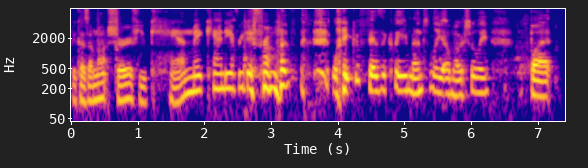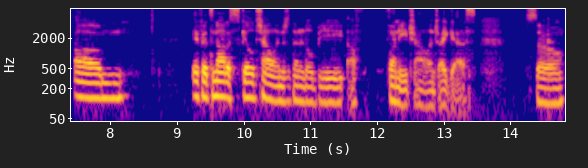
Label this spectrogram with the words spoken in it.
because I'm not sure if you can make candy every day for a month, like physically, mentally, emotionally. But um, if it's not a skill challenge, then it'll be a funny challenge, I guess. So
